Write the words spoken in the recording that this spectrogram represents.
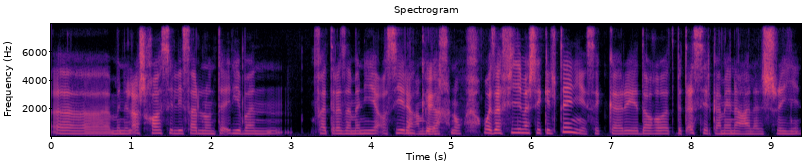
آه، من الأشخاص اللي صار لهم تقريبا فترة زمنية قصيرة عم. بدخنوا وإذا في مشاكل تانية سكري ضغط بتأثر كمان على الشرايين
